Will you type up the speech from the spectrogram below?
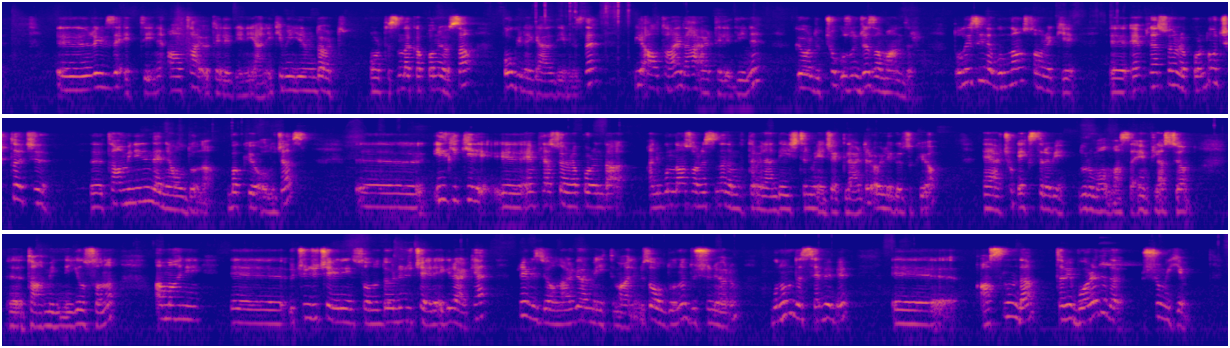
e, revize ettiğini, 6 ay ötelediğini yani 2024 ortasında kapanıyorsa o güne geldiğimizde bir 6 ay daha ertelediğini gördük. Çok uzunca zamandır. Dolayısıyla bundan sonraki e, enflasyon raporunda o çıktı açığı e, tahmininin de ne olduğuna bakıyor olacağız. Ee, ilk iki e, enflasyon raporunda hani bundan sonrasında da muhtemelen değiştirmeyeceklerdir. Öyle gözüküyor. Eğer çok ekstra bir durum olmazsa enflasyon e, tahminini yıl sonu. Ama hani e, üçüncü çeyreğin sonu, dördüncü çeyreğe girerken revizyonlar görme ihtimalimiz olduğunu düşünüyorum. Bunun da sebebi e, aslında tabii bu arada da şu mühim.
